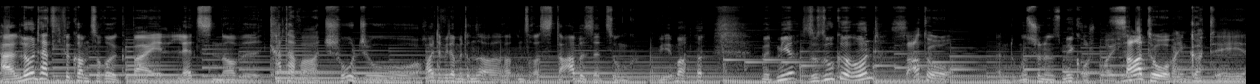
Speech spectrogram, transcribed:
Hallo und herzlich willkommen zurück bei Let's Novel Katawa Shoujo. Heute wieder mit unserer, unserer Starbesetzung, wie immer. Mit mir, Suzuke und... Sato. Du musst schon ins Mikro sprechen. Sato, mein Gott, ey.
